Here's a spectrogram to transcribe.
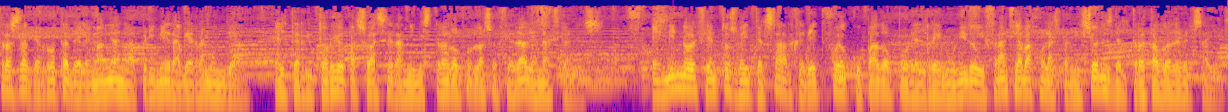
tras la derrota de Alemania en la Primera Guerra Mundial, el territorio pasó a ser administrado por la Sociedad de Naciones. En 1920 el Sargedet fue ocupado por el Reino Unido y Francia bajo las permisiones del Tratado de Versalles.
